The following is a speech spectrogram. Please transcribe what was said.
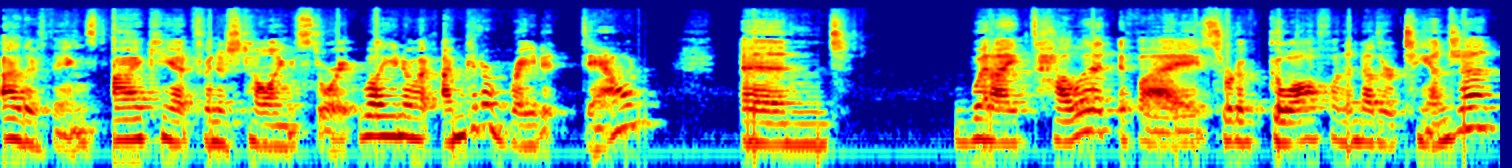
other things. I can't finish telling a story. Well, you know what? I'm going to write it down. And when I tell it, if I sort of go off on another tangent,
